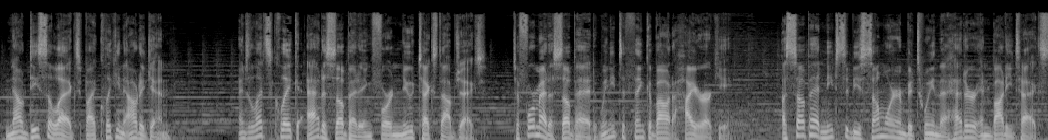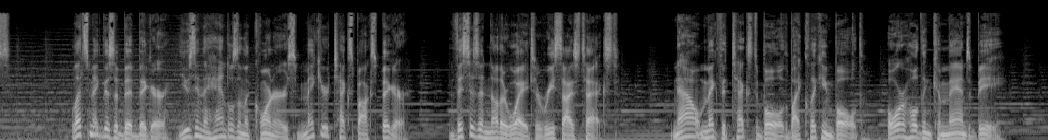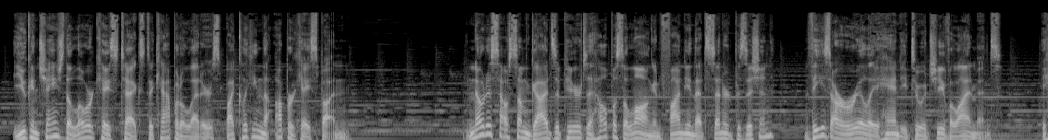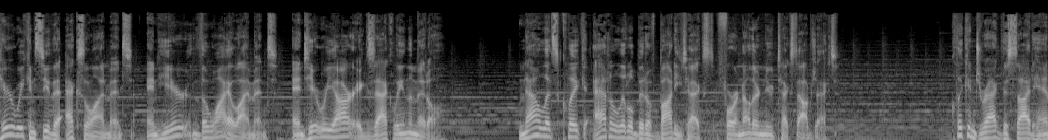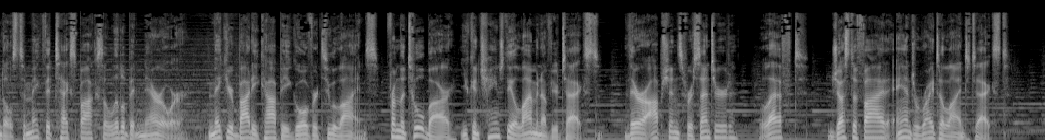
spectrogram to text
Now deselect by clicking out again. And let's click Add a subheading for a new text object. To format a subhead, we need to think about hierarchy. A subhead needs to be somewhere in between the header and body text. Let's make this a bit bigger. Using the handles on the corners, make your text box bigger. This is another way to resize text. Now make the text bold by clicking bold or holding Command B. You can change the lowercase text to capital letters by clicking the uppercase button. Notice how some guides appear to help us along in finding that centered position? These are really handy to achieve alignment. Here we can see the X alignment, and here the Y alignment, and here we are exactly in the middle. Now let's click Add a little bit of body text for another new text object. Click and drag the side handles to make the text box a little bit narrower Make your body copy go over two lines. From the toolbar, you can change the alignment of your text. There are options for centered, left, justified, and right-aligned text.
